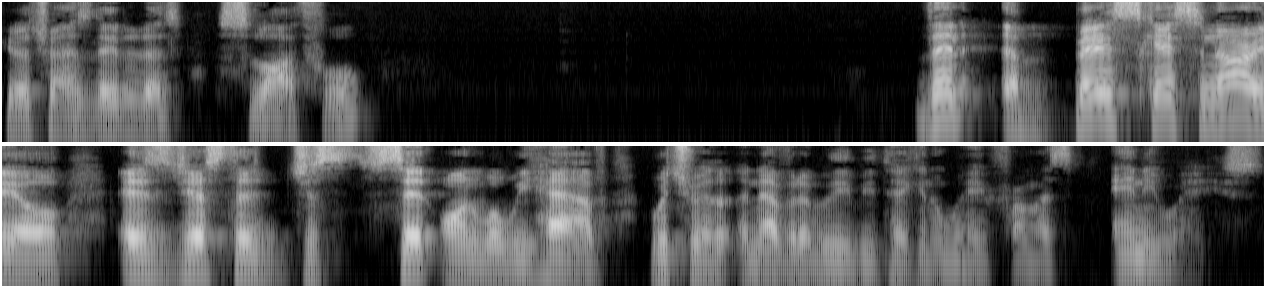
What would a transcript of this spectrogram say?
here translated as slothful then a best case scenario is just to just sit on what we have, which will inevitably be taken away from us anyways.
